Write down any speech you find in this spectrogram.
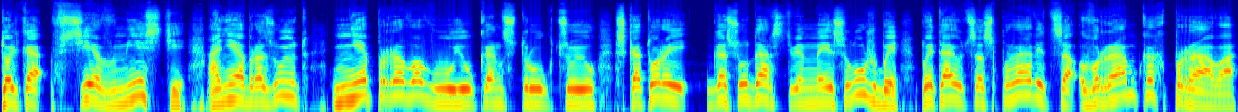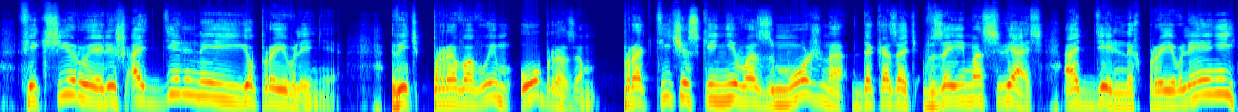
только все вместе они образуют неправовую конструкцию, с которой государственные службы пытаются справиться в рамках права, фиксируя лишь отдельные ее проявления. Ведь правовым образом практически невозможно доказать взаимосвязь отдельных проявлений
